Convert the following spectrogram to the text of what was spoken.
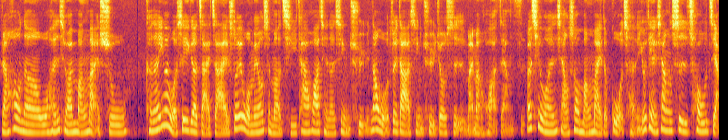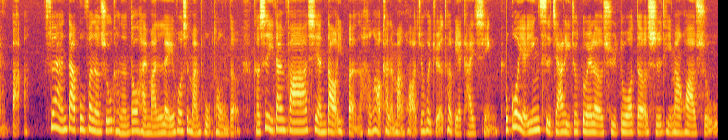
然后呢，我很喜欢盲买书。可能因为我是一个宅宅，所以我没有什么其他花钱的兴趣。那我最大的兴趣就是买漫画这样子，而且我很享受盲买的过程，有点像是抽奖吧。虽然大部分的书可能都还蛮雷或是蛮普通的，可是，一旦发现到一本很好看的漫画，就会觉得特别开心。不过，也因此家里就堆了许多的实体漫画书。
